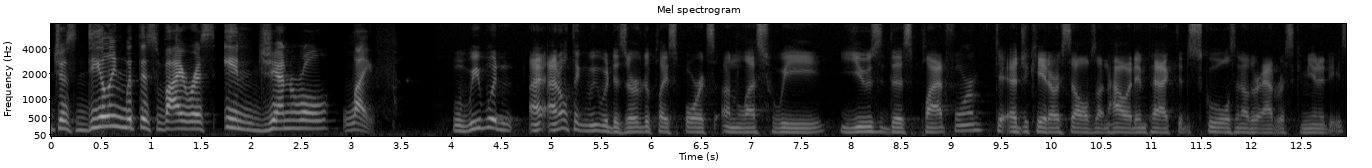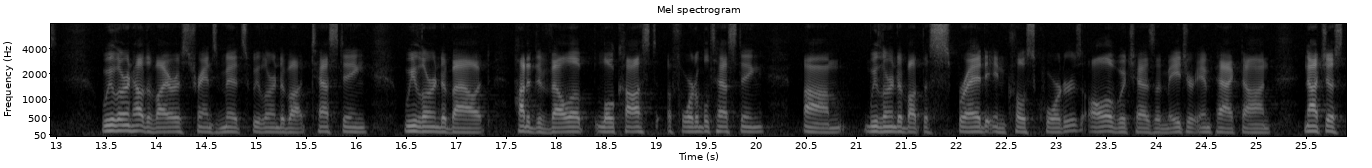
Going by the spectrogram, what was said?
just dealing with this virus in general life? Well, we wouldn't, I, I, don't think we would deserve to play sports unless we used this platform to educate ourselves on how it impacted schools and other at risk communities. We learned how the virus transmits, we learned about testing, we learned about how to develop low cost, affordable testing. Um, we learned about the spread in close quarters, all of which has a major impact on not just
